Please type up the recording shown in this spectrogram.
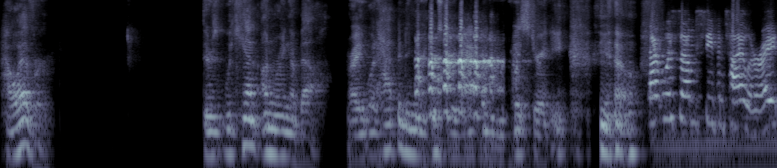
However there's we can't unring a bell right? What happened in your history happened in your history you know? That was um steven tyler right?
